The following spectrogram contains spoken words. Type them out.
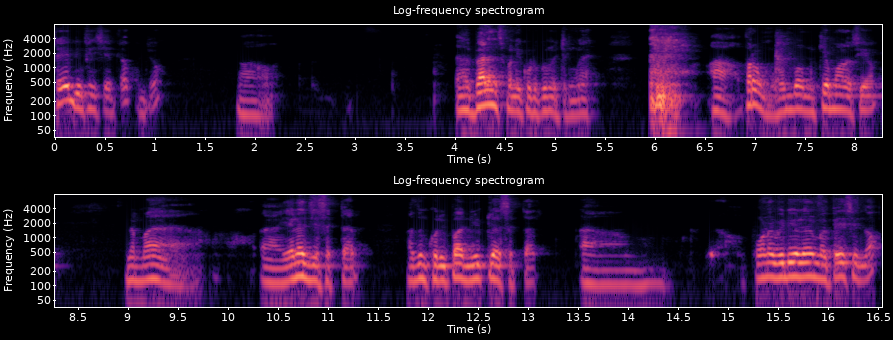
ட்ரேட் டிஃபிஷியேட்டில் கொஞ்சம் பேலன்ஸ் பண்ணி கொடுக்குன்னு வச்சுங்களேன் ஆ அப்புறம் ரொம்ப முக்கியமான விஷயம் நம்ம எனர்ஜி செக்டர் அதுவும் குறிப்பாக நியூக்ளியர் செக்டர் போன வீடியோவில் நம்ம பேசியிருந்தோம்.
